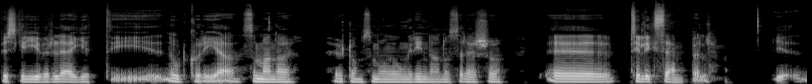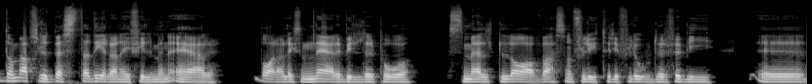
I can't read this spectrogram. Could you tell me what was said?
beskriver läget i Nordkorea som man har hört om så många gånger innan och sådär så. Eh, till exempel, de absolut bästa delarna i filmen är bara liksom närbilder på smält lava som flyter i floder förbi eh,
